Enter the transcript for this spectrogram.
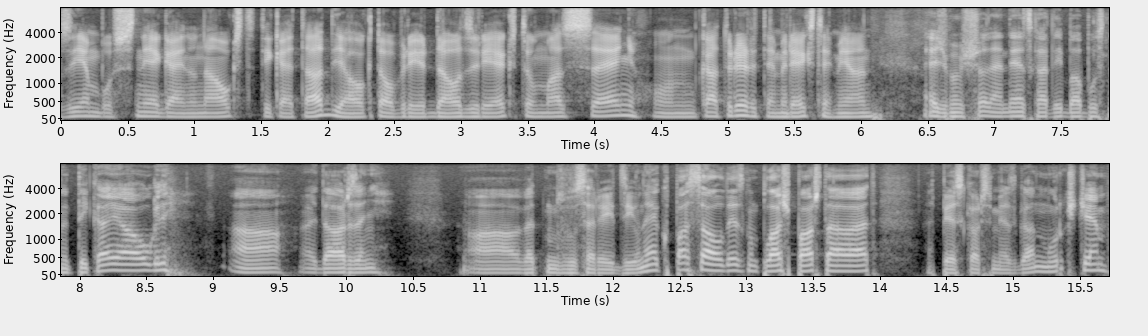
zima būs sniegaina un augsta tikai tad, ja oktobrī ir daudz riekstu un maz sēņu. Un kā tur ir ar tiem riekstiem, Jāni? Eģi, mums šodien dienas kārtībā būs ne tikai augļi vai dārzeņi Uh, bet mums būs arī dzīvnieku pasaule diezgan plaši pārstāvēta. Mēs pieskarsimies gan murkšķiem,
